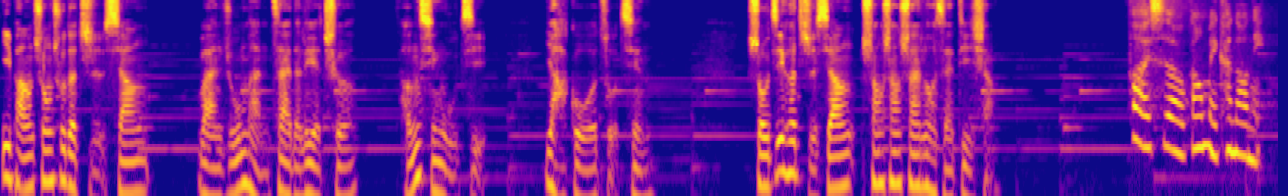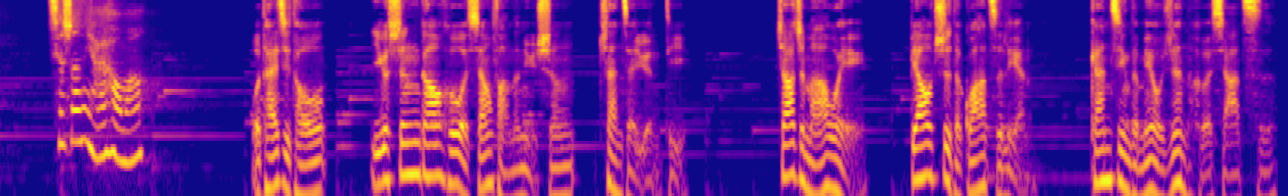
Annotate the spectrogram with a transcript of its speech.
一旁冲出的纸箱。宛如满载的列车，横行无忌，压过我左肩，手机和纸箱双双摔落在地上。不好意思，我刚刚没看到你，先生，你还好吗？我抬起头，一个身高和我相仿的女生站在原地，扎着马尾，标志的瓜子脸，干净的没有任何瑕疵，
